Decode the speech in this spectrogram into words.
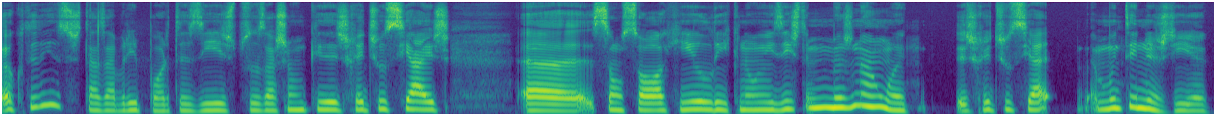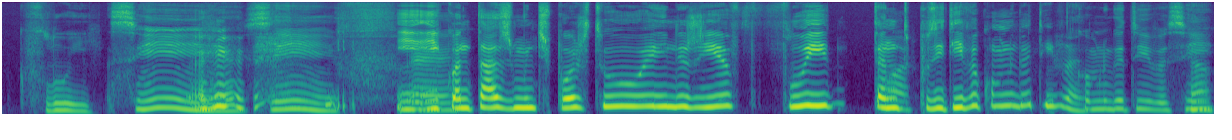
É o que tu dizes, estás a abrir portas e as pessoas acham que as redes sociais ah, são só aquilo e que não existem, mas não. é- As redes sociais. É muita energia que flui. Sim, sim. E, É. e quando estás muito exposto, a energia flui tanto Claro. positiva como negativa. Como negativa, sim. Ah.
